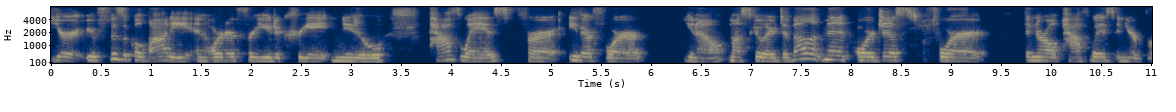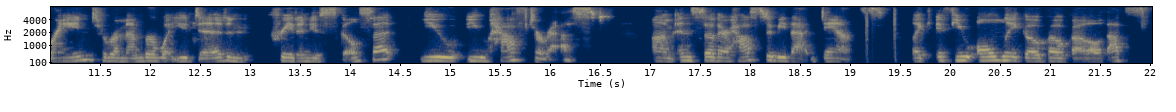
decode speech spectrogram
your your physical body in order for you to create new pathways for either for you know muscular development or just for the neural pathways in your brain to remember what you did and create a new skill set you you have to rest um, and so there has to be that dance. Like if you only go, go, go, that's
